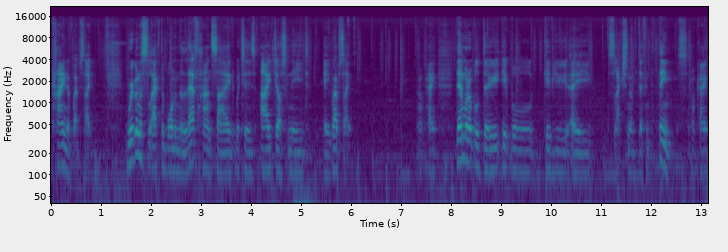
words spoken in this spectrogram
kind of website. We're going to select the one on the left hand side, which is I just need a website. Okay, then what it will do, it will give you a selection of different themes. Okay,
